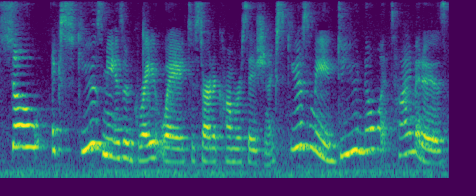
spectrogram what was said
So, excuse me is a great way to start a conversation. Excuse me, do you know what time it is?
